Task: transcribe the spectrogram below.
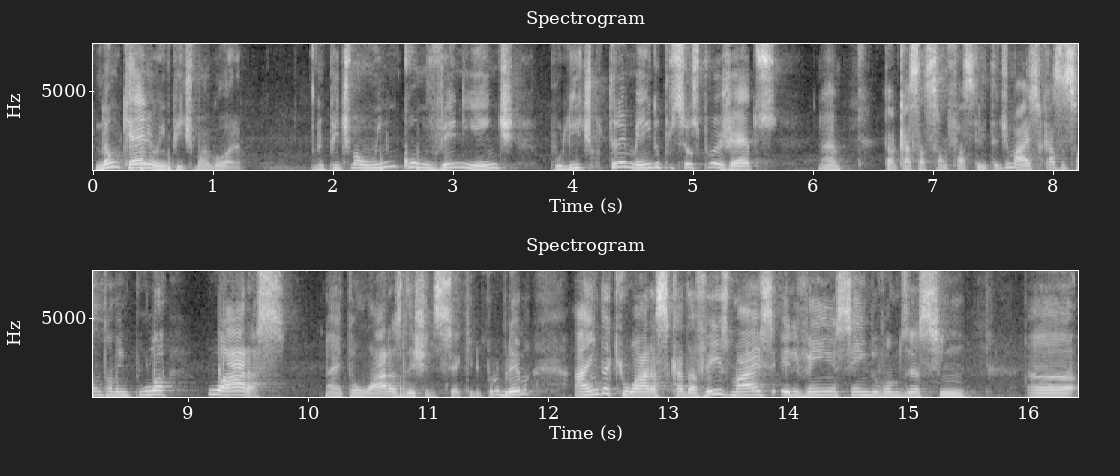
não querem o impeachment agora. O impeachment é um inconveniente político tremendo para os seus projetos. Né? Então a cassação facilita demais. A cassação também pula o Aras. Né? Então o Aras deixa de ser aquele problema, ainda que o Aras cada vez mais ele venha sendo, vamos dizer assim, uh,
